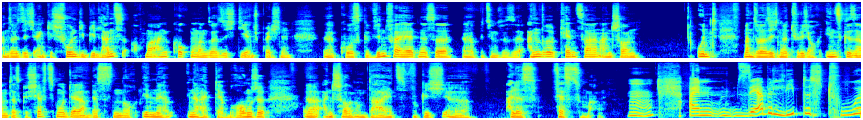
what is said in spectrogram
man soll sich eigentlich schon die Bilanz auch mal angucken, man soll sich die entsprechenden äh, Kurs-Gewinn-Verhältnisse äh, beziehungsweise andere Kennzahlen anschauen. Und man soll sich natürlich auch insgesamt das Geschäftsmodell am besten noch in der, innerhalb der Branche äh, anschauen, um da jetzt wirklich äh, alles festzumachen. Hm. Ein sehr beliebtes Tool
